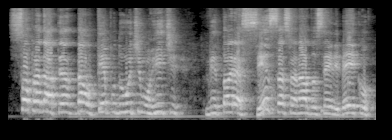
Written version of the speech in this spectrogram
só para dar, dar o tempo do último hit. Vitória sensacional do CN Bacon.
